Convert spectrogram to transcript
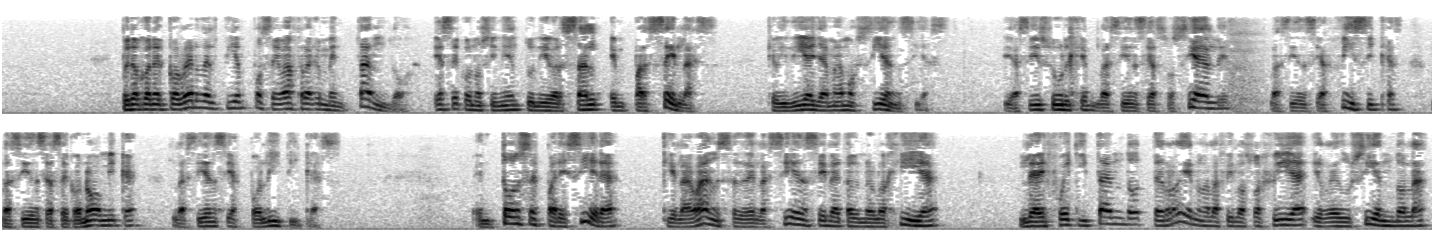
Pero con el correr del tiempo se va fragmentando ese conocimiento universal en parcelas que hoy día llamamos ciencias. Y así surgen las ciencias sociales, las ciencias físicas, las ciencias económicas, las ciencias políticas. Entonces pareciera que el avance de la ciencia y la tecnología le fue quitando terreno a la filosofía y reduciéndola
